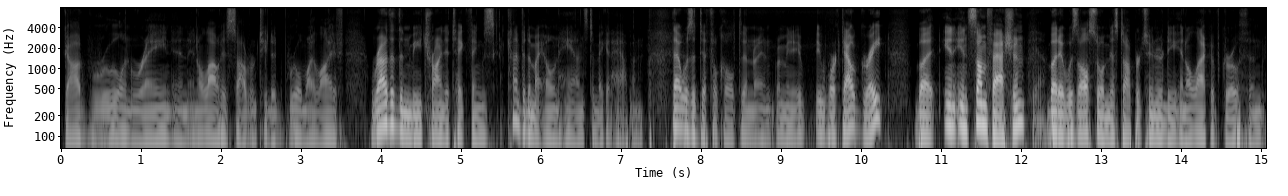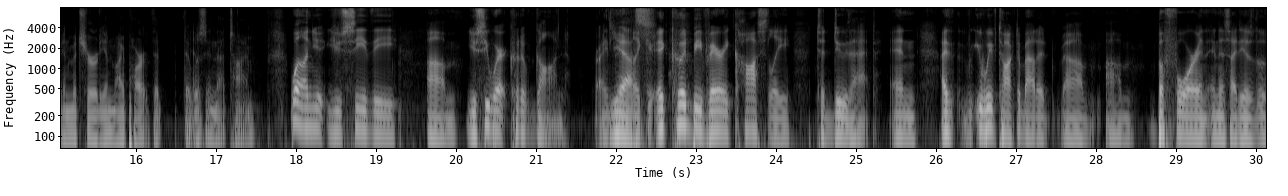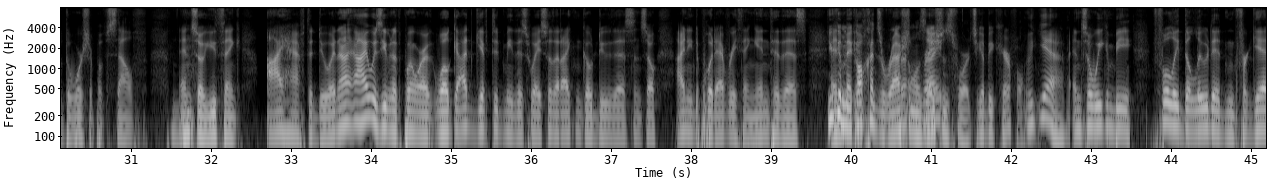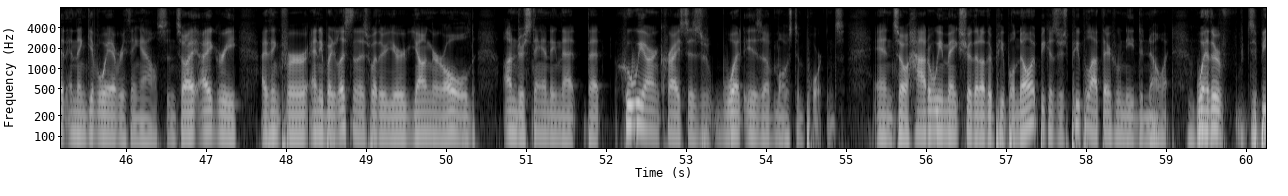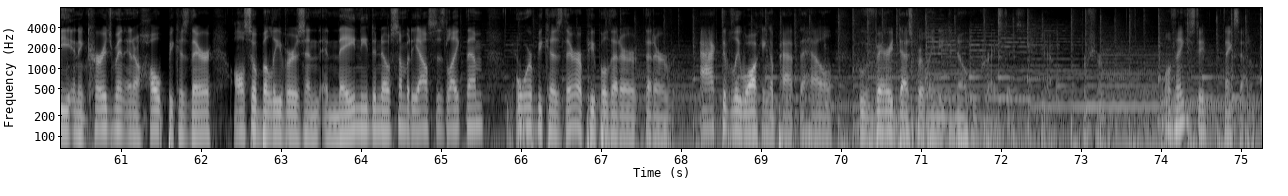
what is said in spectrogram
God rule and reign and, and allow his sovereignty to rule my life rather than me trying to take things kind of into my own hands to make it happen. That was a difficult and, and I mean it, it worked out great, but in, in some fashion, yeah. but it was also a missed opportunity and a lack of growth and, and maturity in my part that, that Yeah. was in that time. Well, and you you see the um you see where it could have gone, right? Yes. Like it could be very costly to do that, and I we've talked about it um, um, before in, in this idea of the, the worship of self, and Mhm. so you think I have to do it. And I, I was even at the point where, well, God gifted me this way so that I can go do this, and so I need to put everything into this. you can make all kinds of right. rationalizations for it. So you got to be careful. Yeah, and so we can be fully deluded and forget, and then give away everything else. And so I, I agree. I think for anybody listening to this, whether you're young or old, understanding that that who we are in Christ is what is of most importance. And so, how do we make sure that other people know it? Because there's people out there who need to know it, Mhm. whether to be an encouragement and a hope because they're also believers and, and they need to know somebody else is like them, Yeah. or because there are people that are that are actively walking a path to hell who very desperately need to know who Christ is. yeah, for sure. Well, thank you, Steve. Thanks, Adam.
